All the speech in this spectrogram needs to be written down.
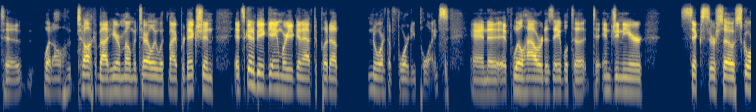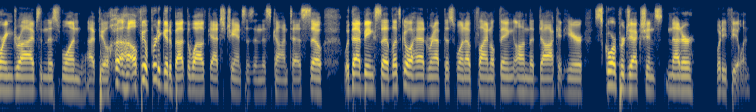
to what I'll talk about here momentarily with my prediction, it's going to be a game where you're going to have to put up north of 40 points. And uh, if Will Howard is able to to engineer six or so scoring drives in this one. I feel I'll feel pretty good about the Wildcats' chances in this contest. So, with that being said, let's go ahead and wrap this one up. Final thing on the docket here: score projections. Nutter, what are you feeling?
